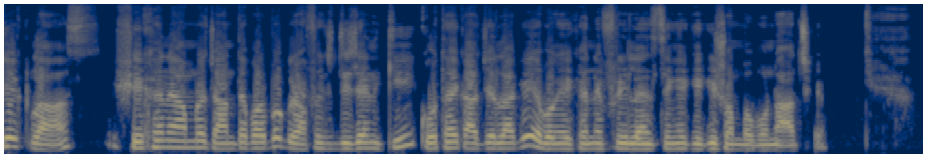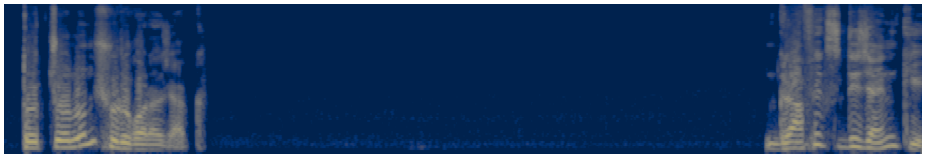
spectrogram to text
যে ক্লাস সেখানে আমরা জানতে পারব গ্রাফিক্স ডিজাইন কি, কোথায় কাজে লাগে এবং এখানে ফ্রিল্যান্সিং এর কি কি সম্ভাবনা আছে। তো চলুন শুরু করা যাক। গ্রাফিক্স ডিজাইন কি?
